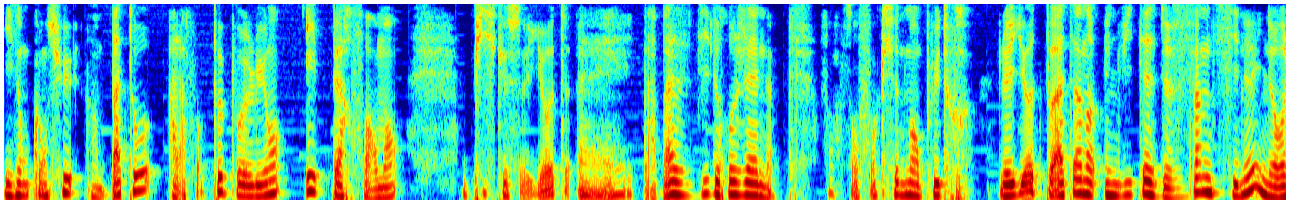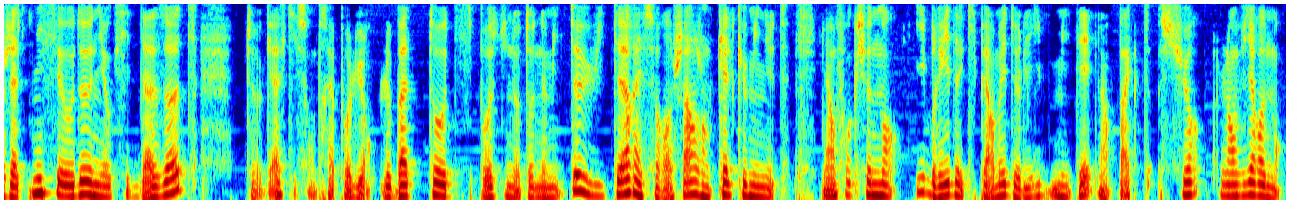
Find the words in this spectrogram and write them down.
Ils ont conçu un bateau à la fois peu polluant et performant, puisque ce yacht est à base d'hydrogène. Enfin, son fonctionnement plutôt. Le yacht peut atteindre une vitesse de 26 nœuds, il ne rejette ni CO2 ni oxyde d'azote, de gaz qui sont très polluants. Le bateau dispose d'une autonomie de 8 heures et se recharge en quelques minutes. Il a un fonctionnement hybride qui permet de limiter l'impact sur l'environnement.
